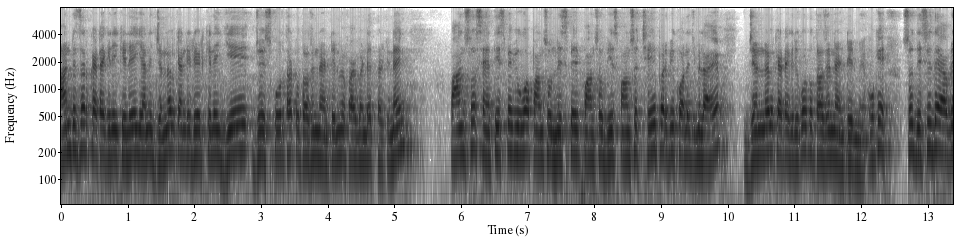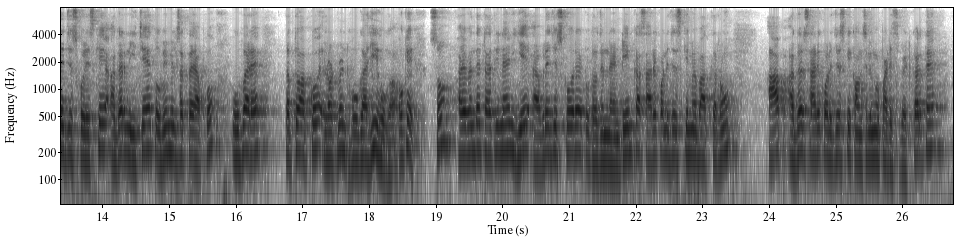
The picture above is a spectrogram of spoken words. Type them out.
अनरिजर्व कैटेगरी के लिए, यानी जनरल कैंडिडेट के लिए, ये जो स्कोर था 2019 में 539 537 पे भी हुआ 519 पे भी 520 506 पर भी कॉलेज मिला है जनरल कैटेगरी को 2019 में okay so this is the average score इसके अगर नीचे है तो भी मिल सकता है आपको, ऊपर है, तब तो आपको अलॉटमेंट होगा ही होगा ओके सो 539 ये एवरेज स्कोर है 2019 का, सारे कॉलेजेस की मैं बात कर रहा हूँ। आप अगर सारे कॉलेजेस की काउंसलिंग में पार्टिसिपेट करते हैं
